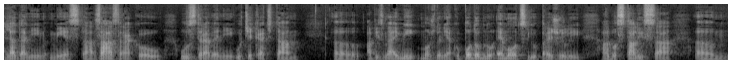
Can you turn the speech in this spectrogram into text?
hľadaním miesta, zázrakov, uzdravení, utekať tam, aby sme aj my možno nejakú podobnú emóciu prežili alebo stali sa um,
